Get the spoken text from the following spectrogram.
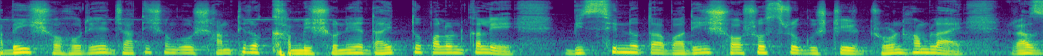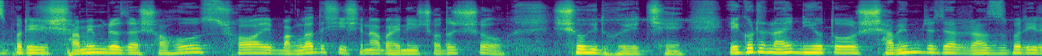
আবেই শহরে জাতিসংঘ শান্তিরক্ষা মিশনে দায়িত্ব পালনকালে বিচ্ছিন্নতাবাদী সশস্ত্র গোষ্ঠীর ড্রোন হামলায় রাজবাড়ির শামীম রেজা সহ ছয় বাংলাদেশি সেনাবাহিনীর সদস্য শহীদ হয়েছে। এ ঘটনায় নিহত শামীম রেজার রাজবাড়ির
